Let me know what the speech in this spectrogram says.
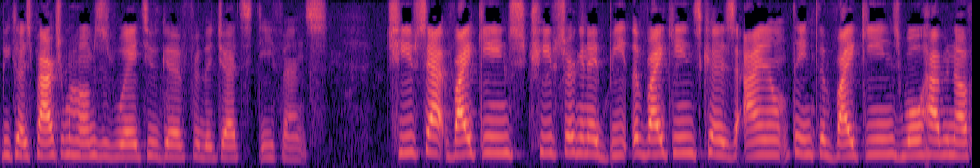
because Patrick Mahomes is way too good for the Jets defense. Chiefs at Vikings. Chiefs are going to beat the Vikings because I don't think the Vikings will have enough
